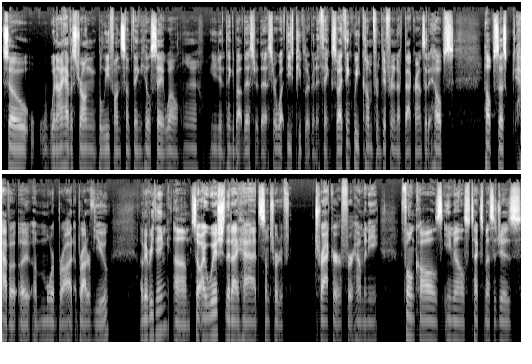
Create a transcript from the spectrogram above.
So when I have a strong belief on something, he'll say, "Well, eh, you didn't think about this or this or what these people are going to think." So I think we come from different enough backgrounds that it helps helps us have a, a, a more broad a broader view of everything. Um, so I wish that I had some sort of tracker for how many phone calls, emails, text messages.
